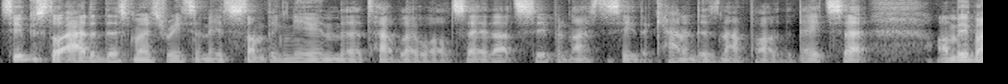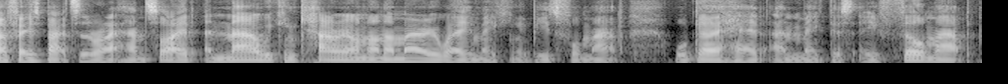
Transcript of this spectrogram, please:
Superstore added this most recently. It's something new in the Tableau world. So that's super nice to see that Canada is now part of the data set. I'll move my face back to the right hand side and now we can carry on on our merry way making a beautiful map. We'll go ahead and make this a fill map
